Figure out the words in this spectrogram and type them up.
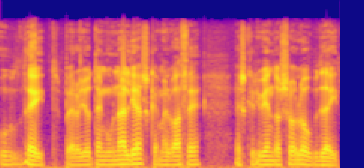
update, pero yo tengo un alias que me lo hace escribiendo solo update.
